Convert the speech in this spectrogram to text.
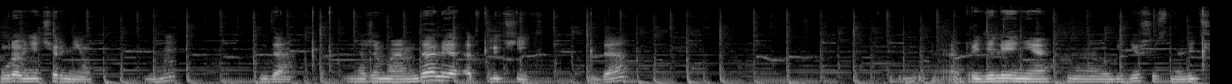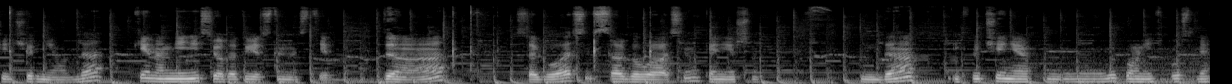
уровня чернил. Угу. Да. Нажимаем далее, отключить. Да. Определение, э, убедившись в наличии чернил. Да. Canon не несет ответственности. Да. Согласен, согласен, конечно. Да. Включение выполнить после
